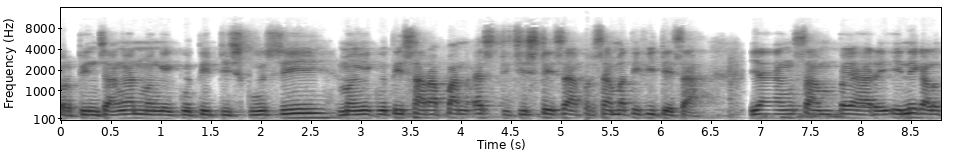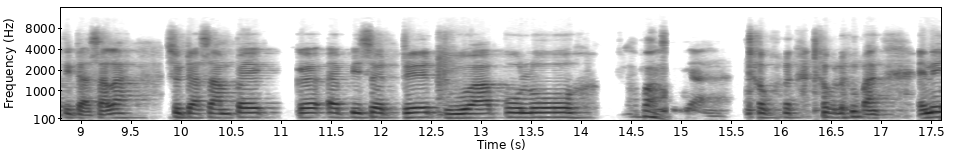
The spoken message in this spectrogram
perbincangan, mengikuti diskusi, mengikuti sarapan SDGs desa bersama TV desa yang sampai hari ini kalau tidak salah sudah sampai ke episode 20 apa? 24. Ini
